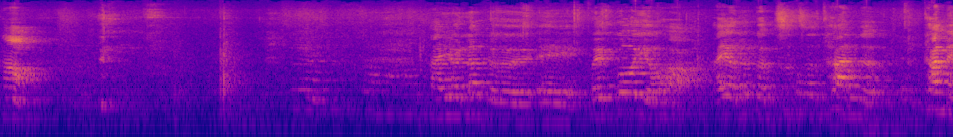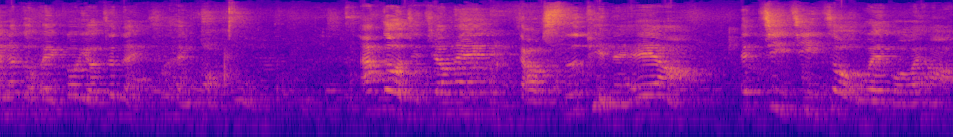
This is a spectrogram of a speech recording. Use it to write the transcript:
哈。还有那个诶回锅油哈，还有那个自助餐的，他们那个回锅油真的是很恐怖。啊，搁有一种咧搞食品的迄哦。迄自制做有诶无诶吼，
